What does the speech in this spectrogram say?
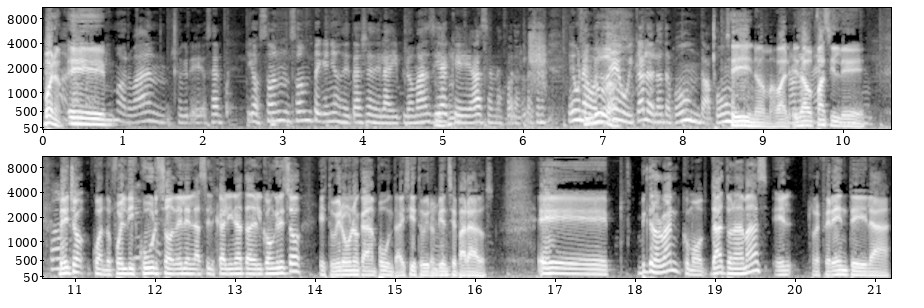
Bueno, No, no, eh, el mismo Orbán, yo creo, o sea, digo, son, son pequeños detalles de la diplomacia que hacen después las relaciones. Es una boludez ubicarlo de la otra punta, punta. Sí, no, más vale. No, es algo fácil de... De hecho, cuando fue el discurso de él en las escalinatas del Congreso, estuvieron uno cada punta, ahí sí estuvieron bien separados. Eh, Víctor Orbán, como dato nada más, el referente de la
